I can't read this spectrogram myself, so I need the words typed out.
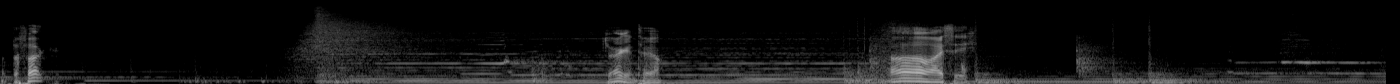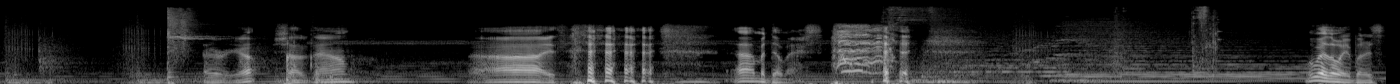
What the fuck? Dragon tail. Oh, I see. There we go. Shot it down. I- I'm a dumbass. Out of the way, butters.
